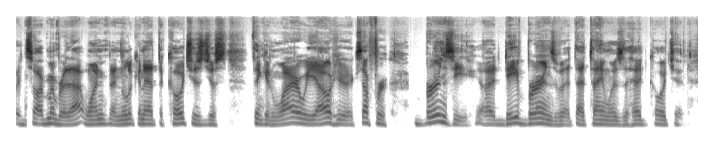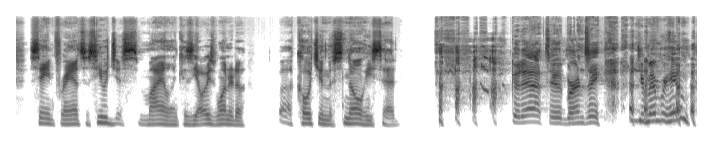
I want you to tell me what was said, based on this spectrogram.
and so I remember that one. And looking at the coaches, just thinking, "Why are we out here?" Except for Burnsy, uh, Dave Burns, at that time was the head coach at St. Francis. He was just smiling because he always wanted to coach in the snow. He said. Good attitude, Burnsy. Do you remember him?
